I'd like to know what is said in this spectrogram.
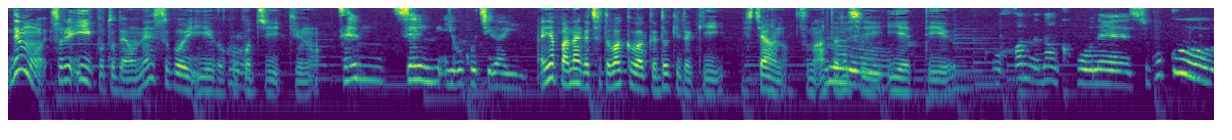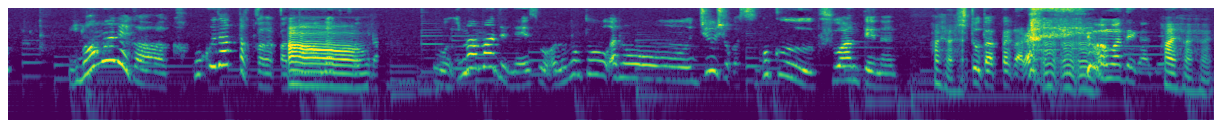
でもそれいいことだよね。すごい家が心地いいっていうのは、全然居心地がいい。やっぱなんかちょっとワクワクドキドキしちゃうの。その新しい家っていう、わかんない。なんかこうねすごく今までが過酷だったからかな。なんかほらそう今までねそうあの本当あの住所がすごく不安定な人だったから、今までがね、はいはいはい。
